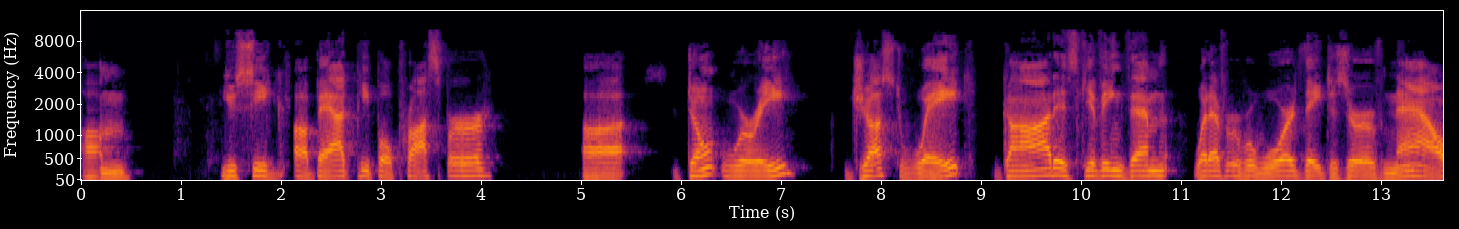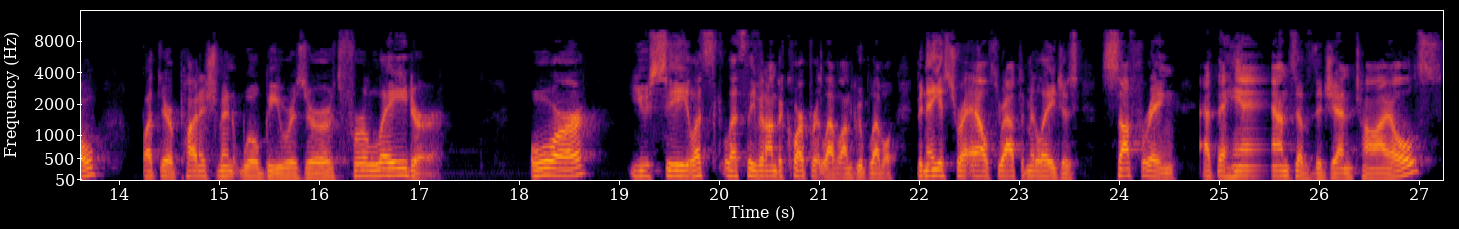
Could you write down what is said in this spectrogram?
um, you see uh, bad people prosper, uh, don't worry, just wait. God is giving them whatever reward they deserve now, but their punishment will be reserved for later. Or you see, let's let's leave it on the corporate level, on group level. Bnei Israel throughout the Middle Ages suffering at the hands of the Gentiles,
